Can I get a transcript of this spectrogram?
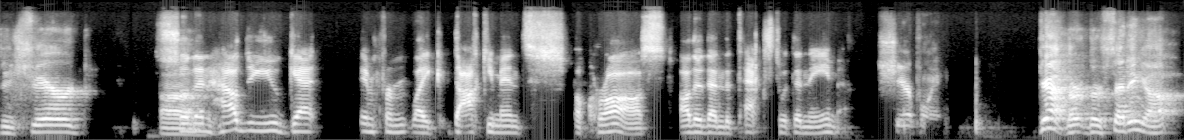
the shared so um, then, how do you get inform like documents across other than the text within the email? SharePoint. Yeah, they're they're setting up,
